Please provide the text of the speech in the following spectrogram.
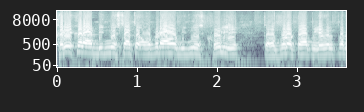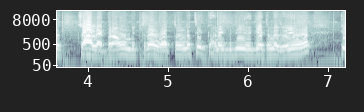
ખરેખર આ બિઝનેસ સાથે આપણે આવો બિઝનેસ ખોલીએ, તો આપણો ટોપ લેવલ પર ચાલે. પણ આવું મિત્રો હોતો નથી. ઘણી બધી જગ્યાએ તમે જોયું હોય કે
